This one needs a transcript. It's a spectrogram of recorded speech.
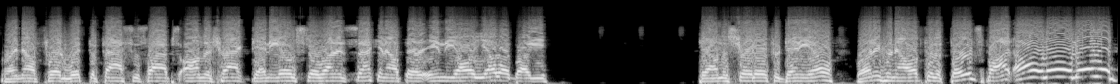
Right now, Fred with the fastest laps on the track. Denny O still running second out there in the all yellow buggy. Down the straightaway for O. Running her now up to the third spot. Oh no, David!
